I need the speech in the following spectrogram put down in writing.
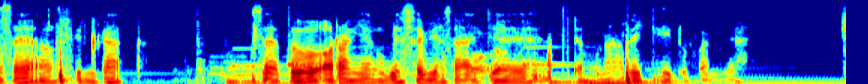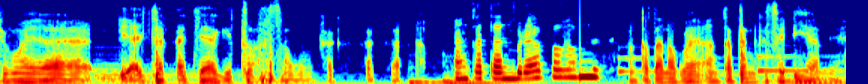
Saya Alvin kak. Saya tuh orang yang biasa-biasa aja ya, tidak menarik kehidupannya. Cuma ya diajak aja gitu sama kakak-kakak. Angkatan berapa kamu? Angkatan apa ya? Angkatan kesedihan ya.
